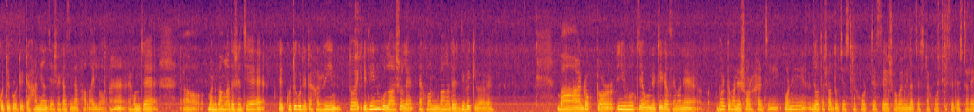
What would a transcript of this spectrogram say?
কোটি কোটি টাকা নিয়ে যে শেখ হাসিনা ফালাইলো হ্যাঁ? এখন যে মানে বাংলাদেশে যে এই কোটি কোটি টাকার ঋণ। তো এই ঋণগুলো আসলে এখন বাংলাদেশ দিবে কীভাবে? বা ডক্টর ইউনুস যে উনি ঠিক আছে মানে বর্তমানে সরকার যিনি, উনি যথাসাধ্য চেষ্টা করতেছে, সবাই মিলে চেষ্টা করতেছে দেশটারে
